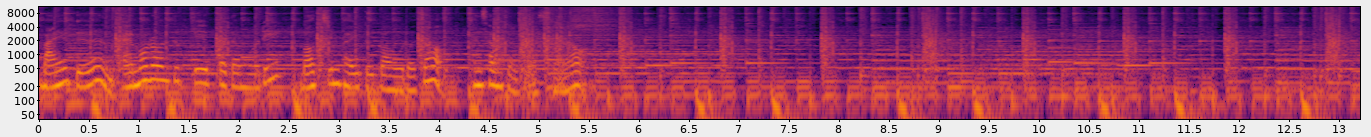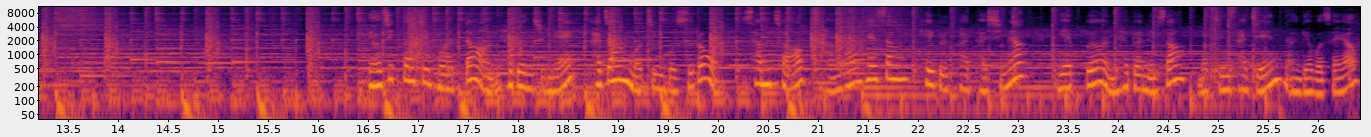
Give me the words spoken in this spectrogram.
맑은 에메랄드빛 바닷물이 멋진 바위들과 어우러져 환상적이었어요. 여지까지 보았던 해변 중에 가장 멋진 곳으로 삼척 장어 해상 케이블카 타시면 예쁜 해변에서 멋진 사진 남겨보세요.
